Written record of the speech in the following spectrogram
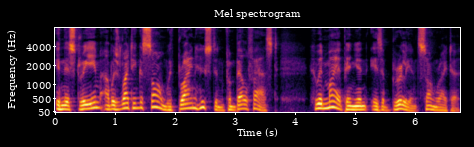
In this dream, I was writing a song with Brian Houston from Belfast, who, in my opinion, is a brilliant songwriter.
